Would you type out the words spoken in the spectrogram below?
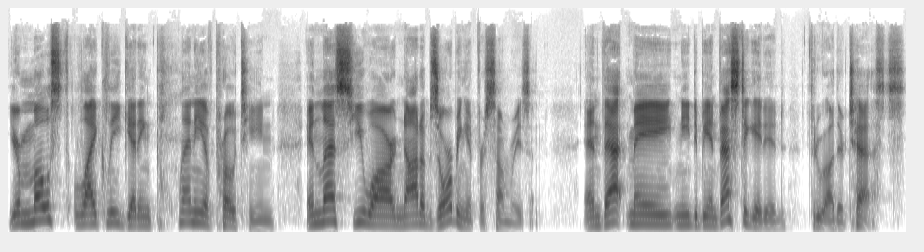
you're most likely getting plenty of protein unless you are not absorbing it for some reason. And that may need to be investigated through other tests.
